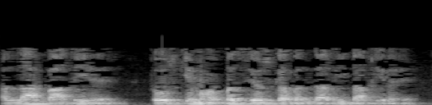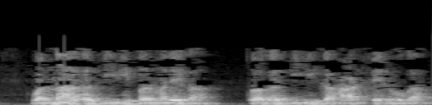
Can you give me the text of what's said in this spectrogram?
اللہ باقی ہے۔ تو اس کی محبت سے اس کا بندہ بھی باقی رہے۔ ورنہ اگر بیوی پر مرے گا، تو اگر بیوی کا ہارٹ فیل ہوگا،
